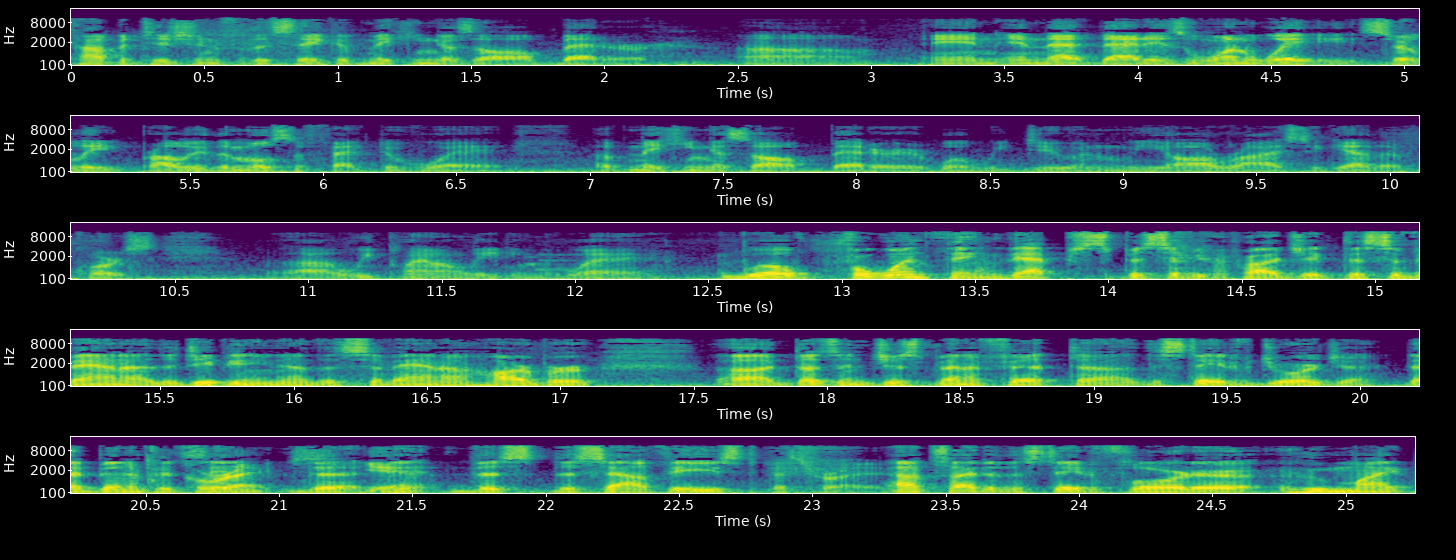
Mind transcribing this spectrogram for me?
competition for the sake of making us all better. Um, and and that that is one way, certainly probably the most effective way of making us all better at what we do, and we all rise together. Of course, uh, we plan on leading the way. Well, for one thing, that specific project, the Savannah, the deepening of the Savannah Harbor, uh, doesn't just benefit uh, the state of Georgia. That benefits the- Correct. The, Yeah. the, the the southeast. That's right. Outside of the state of Florida, who might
